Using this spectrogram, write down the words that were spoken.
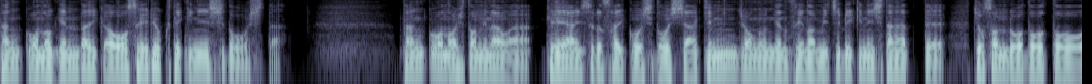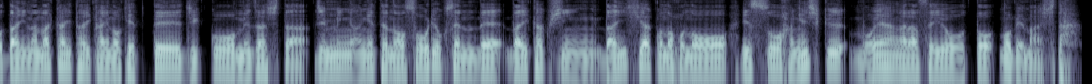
炭鉱の現代化を精力的に指導した。炭鉱の人皆は、敬愛する最高指導者、金正恩元帥の導きに従って、朝鮮労働党第7回大会の決定実行を目指した人民挙げての総力戦で大革新、大飛躍の炎を一層激しく燃え上がらせようと述べました。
